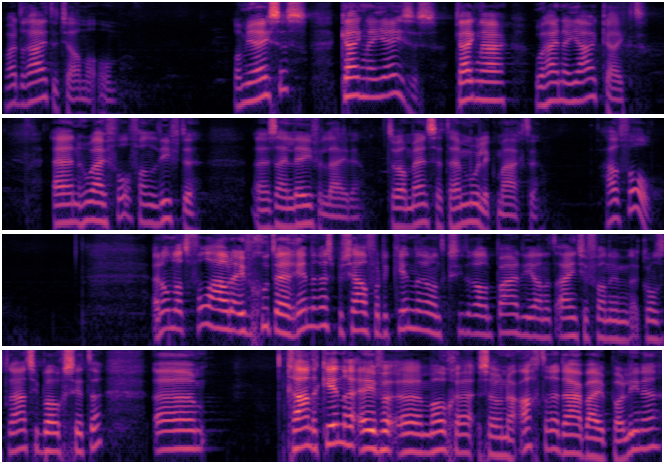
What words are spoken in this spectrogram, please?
waar draait het je allemaal om? Om Jezus? Kijk naar Jezus. Kijk naar hoe hij naar jou kijkt. En hoe hij vol van liefde uh, zijn leven leidde. Terwijl mensen het hem moeilijk maakten. Houd vol. En om dat volhouden even goed te herinneren, speciaal voor de kinderen, want ik zie er al een paar die aan het eindje van hun concentratieboog zitten. Um, gaan de kinderen even uh, mogen zo naar achteren, daar bij Pauline,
